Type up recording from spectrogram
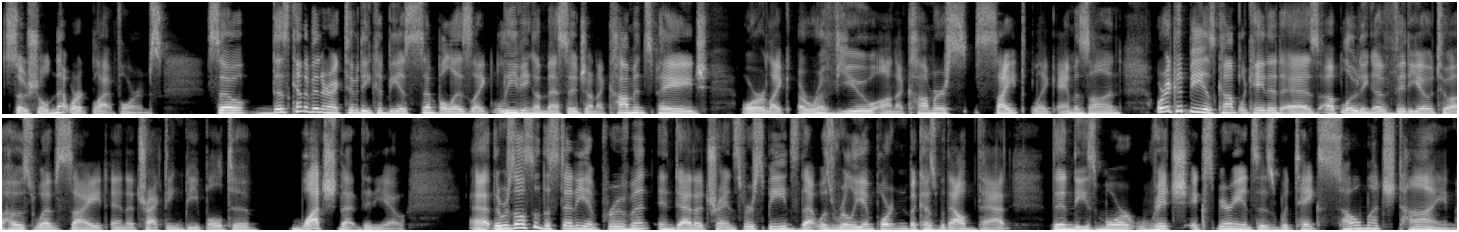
social network platforms. So, this kind of interactivity could be as simple as like leaving a message on a comments page or like a review on a commerce site like Amazon, or it could be as complicated as uploading a video to a host website and attracting people to watch that video. Uh, there was also the steady improvement in data transfer speeds that was really important because without that, then these more rich experiences would take so much time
